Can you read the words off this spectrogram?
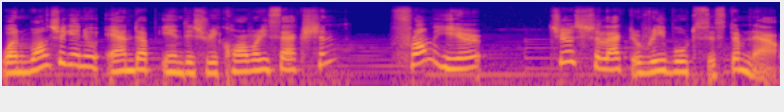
When once again you end up in this recovery section, from here, just select reboot system now.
